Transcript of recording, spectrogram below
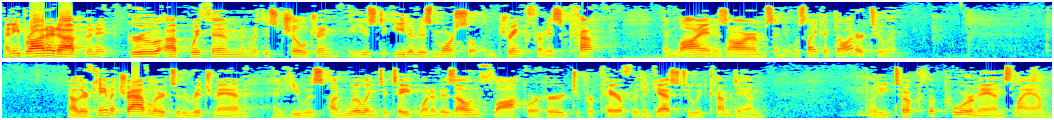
And he brought it up, and it grew up with him and with his children. It used to eat of his morsel and drink from his cup and lie in his arms, and it was like a daughter to him. Now there came a traveler to the rich man, and he was unwilling to take one of his own flock or herd to prepare for the guest who had come to him. But he took the poor man's lamb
